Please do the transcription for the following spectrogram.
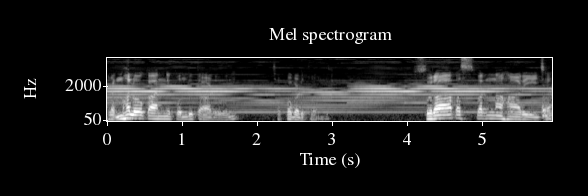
బ్రహ్మలోకాన్ని పొందుతాడు అని చెప్పబడుతోంది. సురాపస్వర్ణహారీ చ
